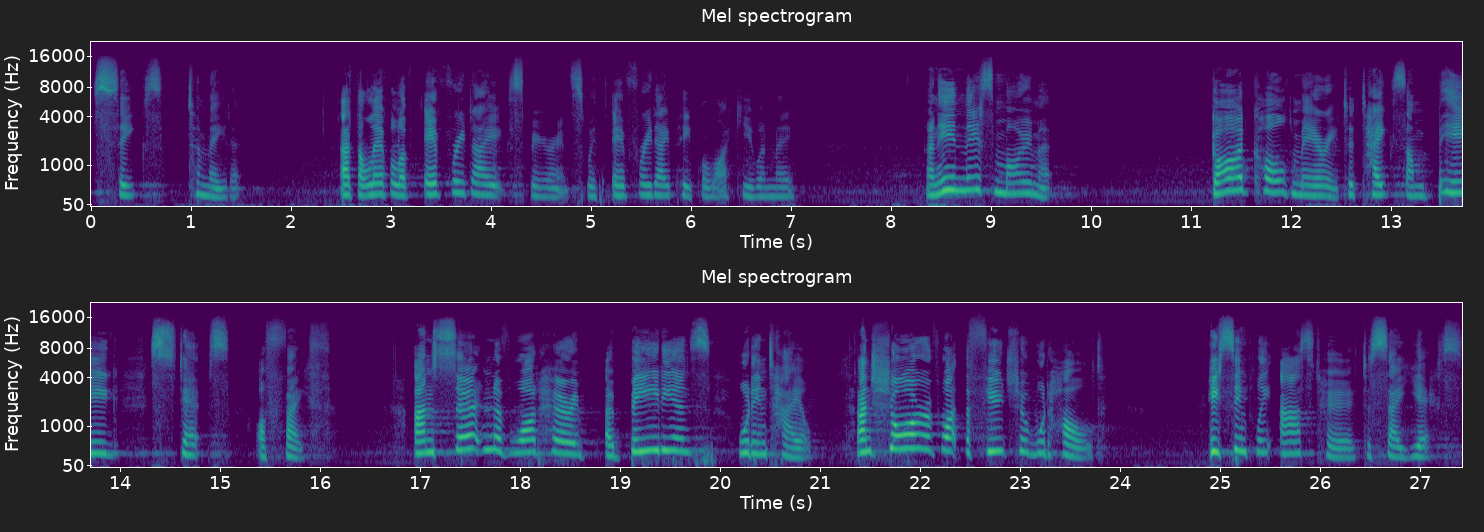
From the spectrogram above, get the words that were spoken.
seeks to meet it at the level of everyday experience with everyday people like you and me. And in this moment, God called Mary to take some big steps of faith, uncertain of what her obedience would entail, unsure of what the future would hold. He simply asked her to say yes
